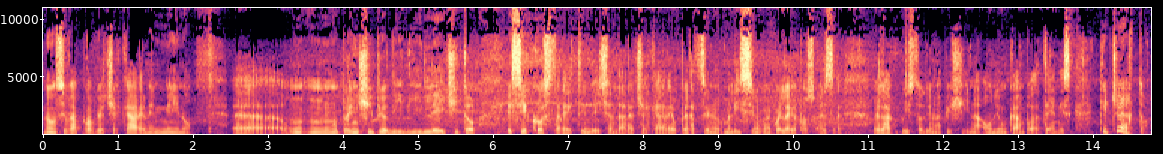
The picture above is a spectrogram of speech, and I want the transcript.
non si va proprio a cercare nemmeno eh, un, un, principio di, di, illecito e si è costretti invece ad andare a cercare operazioni normalissime come quelle che possono essere l'acquisto di una piscina o di un campo da tennis, che certo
